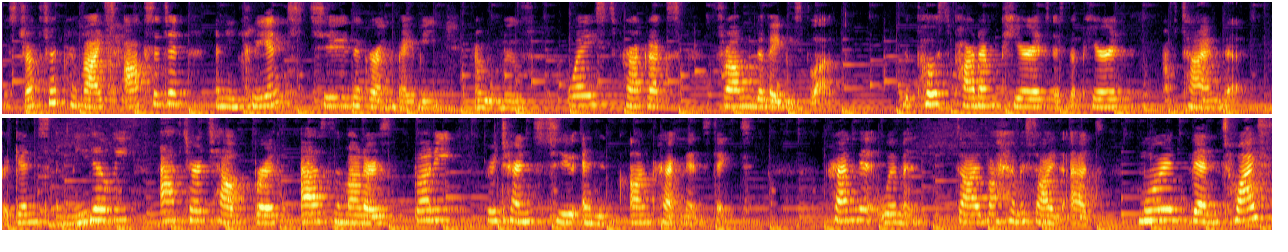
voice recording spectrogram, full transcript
The structure provides oxygen and nutrients to the growing baby and removes waste products from the baby's blood. The postpartum period is the period of time that begins immediately after childbirth as the mother's body returns to an unpregnant state. Pregnant women die by homicide at more than twice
